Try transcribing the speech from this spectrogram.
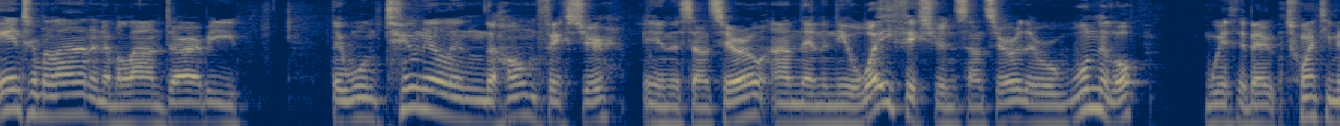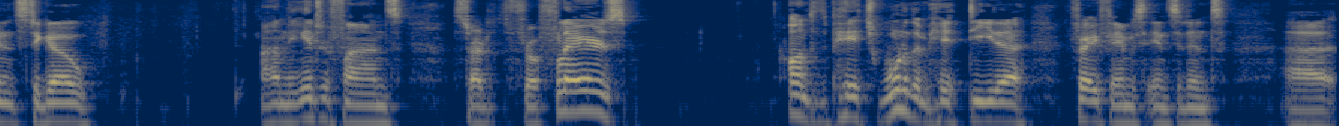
Inter Milan in a Milan derby. They won 2 0 in the home fixture in the San Siro, and then in the away fixture in the San Siro, they were 1 0 up with about 20 minutes to go. And the Inter fans started to throw flares onto the pitch. One of them hit Dida, very famous incident. Uh,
